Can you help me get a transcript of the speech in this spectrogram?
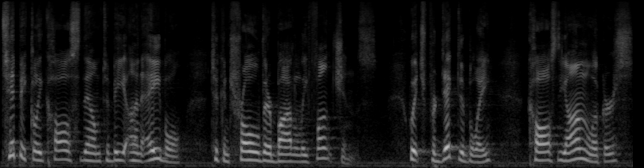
typically caused them to be unable to control their bodily functions which predictably caused the onlookers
